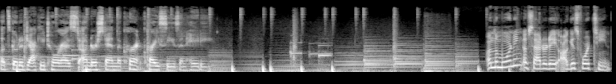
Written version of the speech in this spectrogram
let's go to Jackie Torres to understand the current crises in Haiti. On the morning of Saturday, August 14th,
